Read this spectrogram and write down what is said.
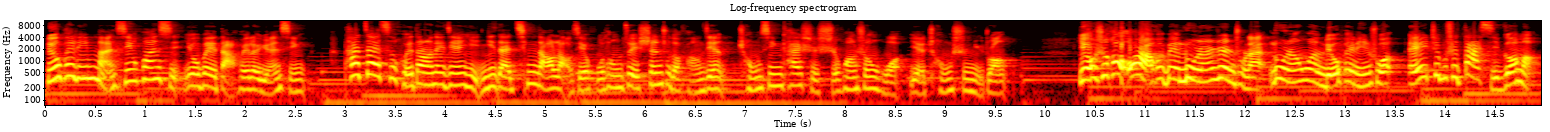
刘培林满心欢喜，又被打回了原形。他再次回到了那间隐匿在青岛老街胡同最深处的房间，重新开始拾荒生活，也重拾女装。有时候偶尔会被路人认出来。路人问刘佩林说：“哎，这不是大喜哥吗？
